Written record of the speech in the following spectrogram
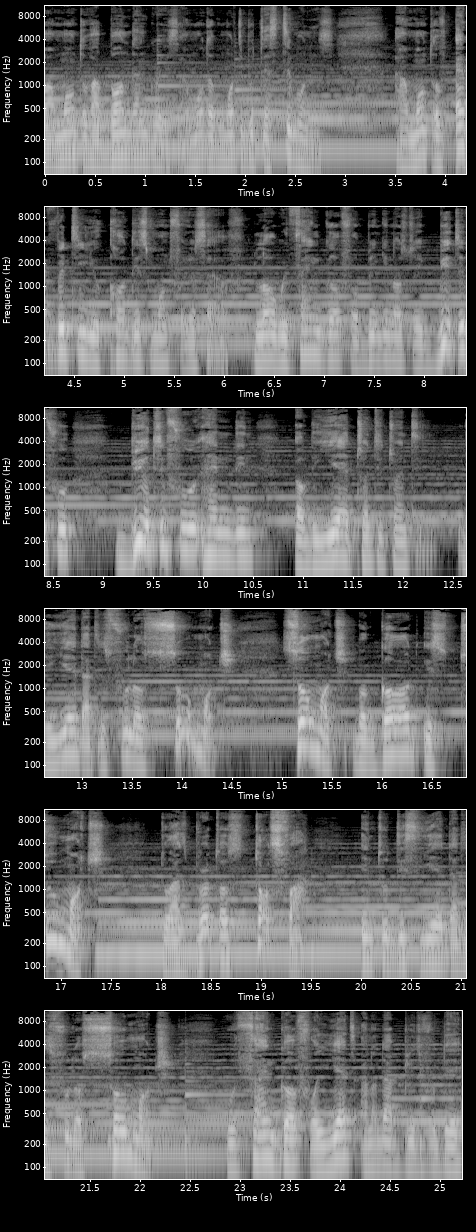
our month of abundant grace, our month of multiple testimonies, our month of everything you call this month for yourself. Lord, we thank God for bringing us to a beautiful, beautiful ending of the year 2020, the year that is full of so much, so much, but God is too much to has brought us thus far into this year that is full of so much. We thank God for yet another beautiful day,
